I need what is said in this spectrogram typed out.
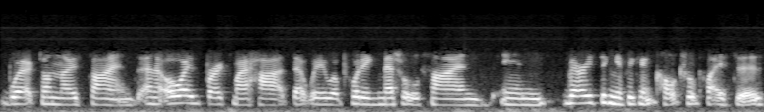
worked on those signs, and it always broke my heart that we were putting metal signs in very significant cultural places,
